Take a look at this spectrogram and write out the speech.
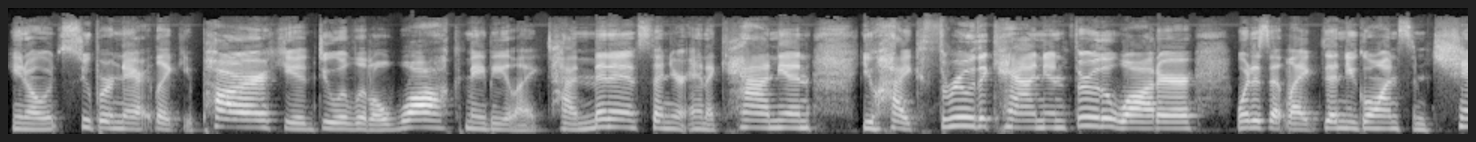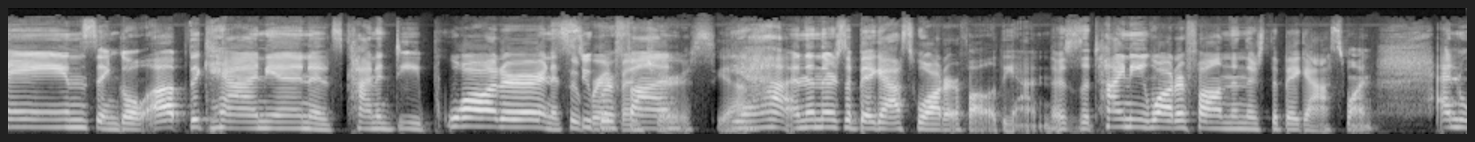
you know, super near, like you park, you do a little walk, maybe like 10 minutes, then you're in a canyon. You hike through the canyon, through the water. What is it like? Then you go on some chains and go up the canyon, and it's kind of deep water and it's Super super, fun. yeah. yeah. And then there's a big ass waterfall at the end. There's a tiny waterfall, and then there's the big ass one. And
